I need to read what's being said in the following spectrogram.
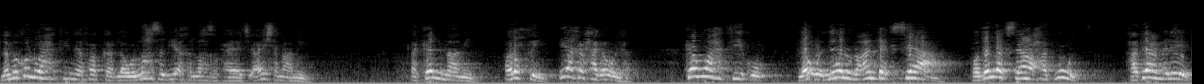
لما كل واحد فينا يفكر لو اللحظة دي آخر لحظة في حياتي أعيشها مع مين؟ أتكلم مع مين؟ أروح فين؟ إيه آخر حاجة أقولها. كم واحد فيكم لو قلنا له عندك ساعة فاضل لك ساعة هتموت هتعمل إيه؟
